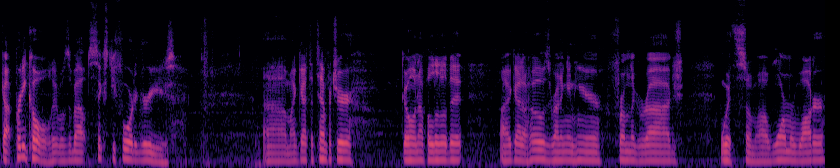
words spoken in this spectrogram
got pretty cold. It was about 64 degrees. Um, I got the temperature going up a little bit. I got a hose running in here from the garage with some uh, warmer water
